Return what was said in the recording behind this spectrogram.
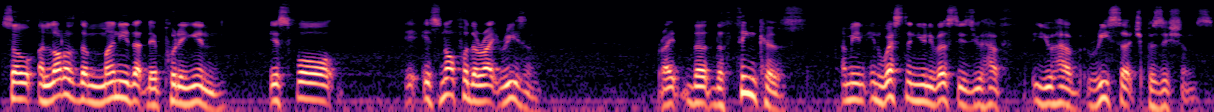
So a lot of the money that they're putting in is for it's not for the right reason. Right? The the thinkers. I mean, in Western universities, you have you have research positions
